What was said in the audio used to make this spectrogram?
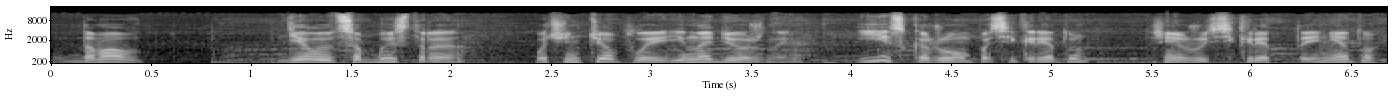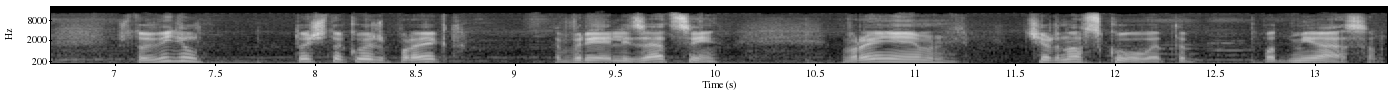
дома делаются быстро, очень теплые и надежные. И скажу вам по секрету, точнее уже секрета-то и нету, что видел точно такой же проект в реализации в районе Черновского, это под Миасом.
